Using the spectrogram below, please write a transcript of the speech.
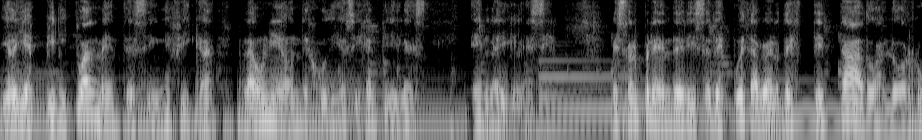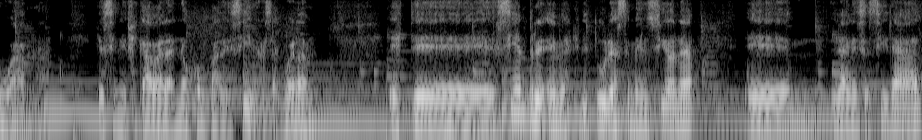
y hoy espiritualmente significa la unión de judíos y gentiles en la iglesia. Me sorprende, dice, después de haber destetado a lo ruama, que significaba la no compadecida, ¿se acuerdan? Este, siempre en la escritura se menciona eh, la necesidad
